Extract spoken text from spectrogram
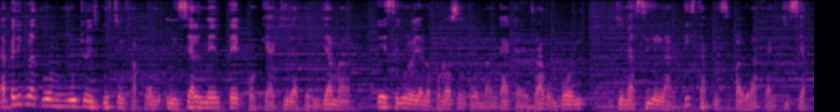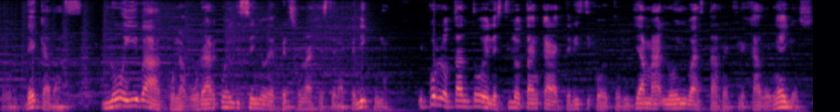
La película tuvo mucho disgusto en Japón, inicialmente porque Akira Toriyama, que seguro ya lo conocen como mangaka de Dragon Ball, quien ha sido el artista principal de la franquicia por décadas, no iba a colaborar con el diseño de personajes de la película, y por lo tanto el estilo tan característico de Toriyama no iba a estar reflejado en ellos.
